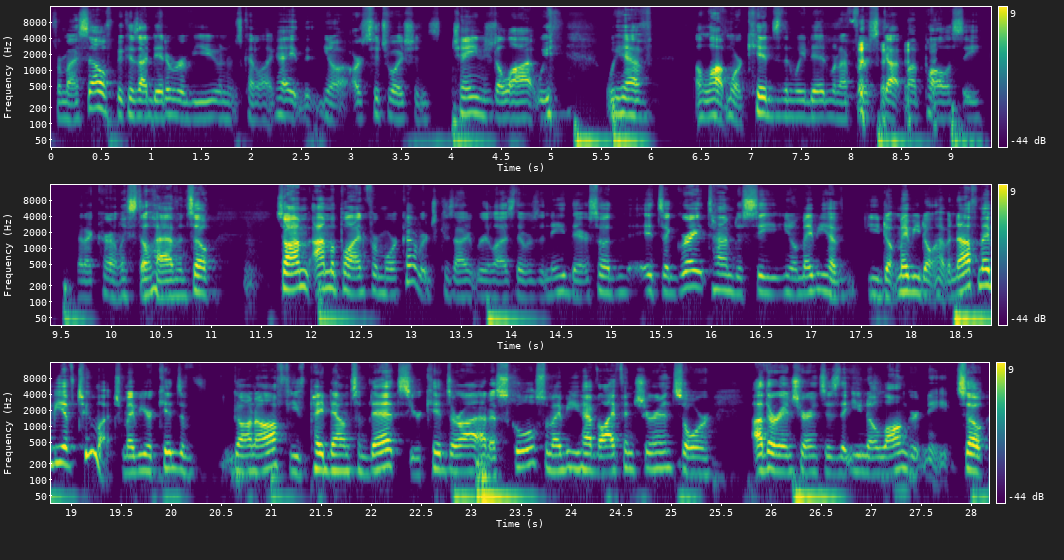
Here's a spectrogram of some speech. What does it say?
for myself because I did a review and it was kind of like, hey, the, you know, our situation's changed a lot. We we have a lot more kids than we did when I first got my policy that I currently still have. And so so I'm I'm applying for more coverage because I realized there was a need there. So it's a great time to see, you know, maybe you have you don't maybe you don't have enough, maybe you have too much. Maybe your kids have gone off, you've paid down some debts, your kids are out of school, so maybe you have life insurance or other insurances that you no longer need. So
